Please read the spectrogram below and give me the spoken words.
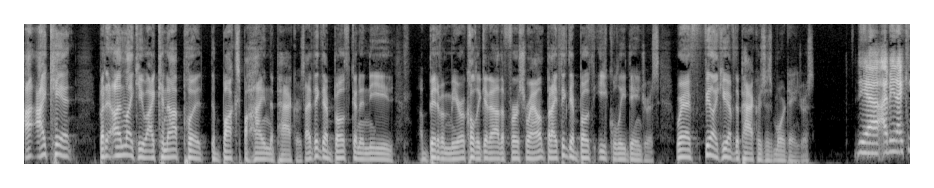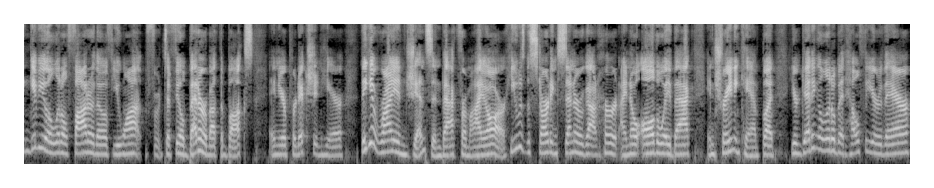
I, I can't, but unlike you, I cannot put the Bucs behind the Packers. I think they're both going to need a bit of a miracle to get out of the first round, but I think they're both equally dangerous. Where I feel like you have the Packers is more dangerous. Yeah, I mean, I can give you a little fodder though if you want for, to feel better about the Bucs and your prediction here. They get Ryan Jensen back from IR. He was the starting center who got hurt. I know all the way back in training camp, but you're getting a little bit healthier there.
